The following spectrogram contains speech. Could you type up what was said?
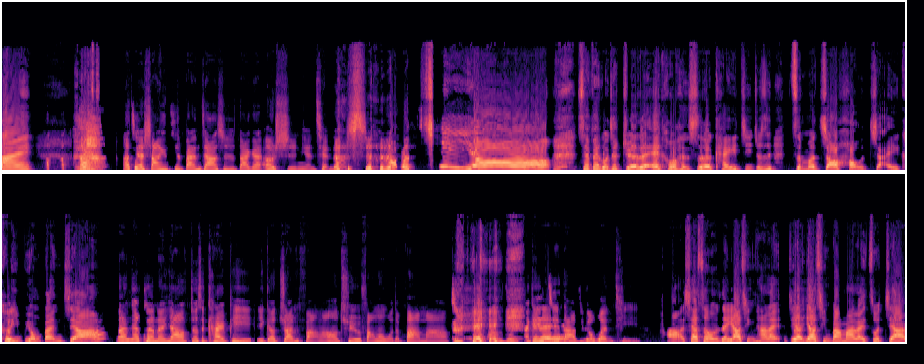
来？而且上一次搬家是大概二十年前的事，好 气哟！所以贝果就觉得 Echo 很适合开一集，就是怎么找好宅可以不用搬家。那那可能要就是开辟一个专访，然后去访问我的爸妈，这样子才可以解答这个问题。好，下次我们再邀请他来，邀邀请爸妈来做嘉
